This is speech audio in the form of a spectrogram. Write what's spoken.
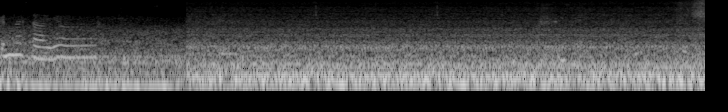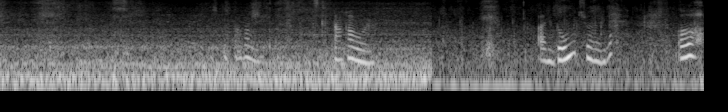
끝났어요. 따가워. 진짜 따가워요. 아니 너무 추운데? 아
